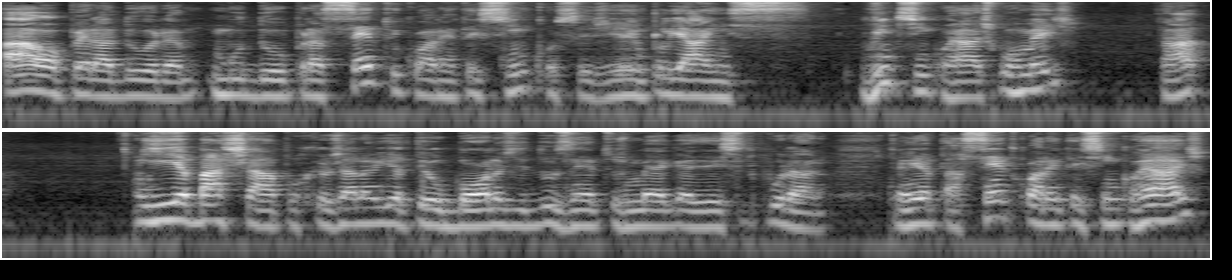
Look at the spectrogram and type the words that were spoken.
a operadora mudou para 145, ou seja, ia ampliar em 25 reais por mês, tá? E ia baixar, porque eu já não ia ter o bônus de 200 megas extra por ano. Então ia estar 145 reais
